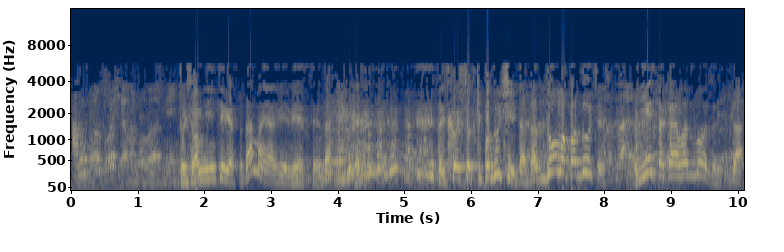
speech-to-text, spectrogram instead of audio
А. То есть вам не интересно, да, моя ве- версия, да? То есть хочешь все-таки подучить, да? Да дома подучишь. Есть такая возможность, да.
